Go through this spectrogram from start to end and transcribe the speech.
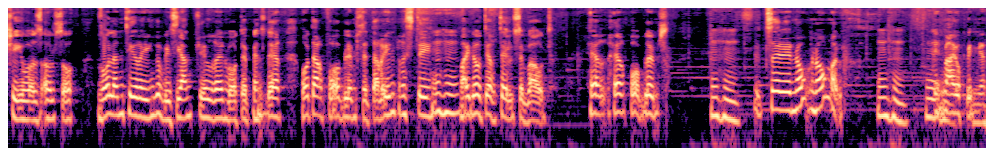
she was also volunteering with young children, what happens there, what are problems that are interesting. My daughter tells about her, her problems. It's uh, no, normal, in my opinion.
